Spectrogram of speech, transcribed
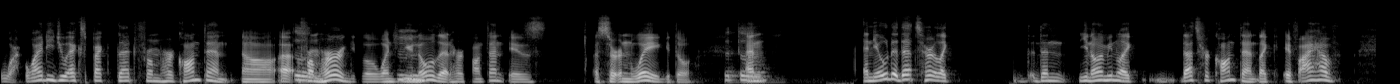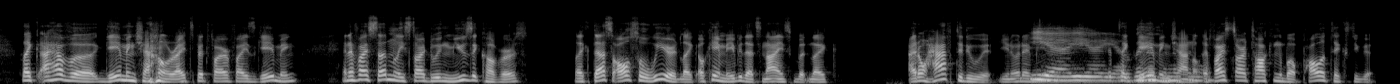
why, why did you expect that from her content uh, uh, from her gitu when you know that her content is a certain way gitu. Betul. and- and Yoda that's her like then you know, I mean, like that's her content. Like if I have, like I have a gaming channel, right? Spitfire Fights Gaming, and if I suddenly start doing music covers, like that's also weird. Like okay, maybe that's nice, but like I don't have to do it. You know what I mean? Yeah, iya, iya. It's a gaming channel. If I start talking about politics, you get,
